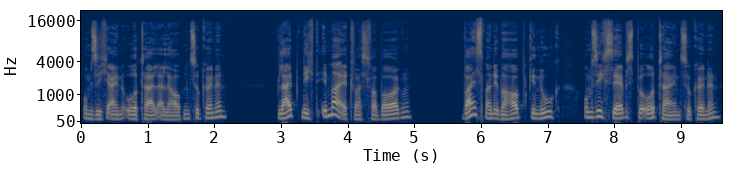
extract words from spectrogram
um sich ein Urteil erlauben zu können? Bleibt nicht immer etwas verborgen? Weiß man überhaupt genug, um sich selbst beurteilen zu können?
